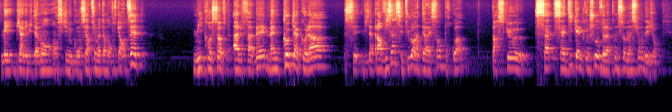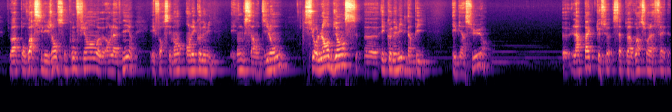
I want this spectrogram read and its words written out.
Mais bien évidemment, en ce qui nous concerne sur Metamorphose 47, Microsoft, Alphabet, même Coca-Cola, c'est Visa. Alors Visa, c'est toujours intéressant. Pourquoi? Parce que ça, dit quelque chose de la consommation des gens. Tu vois, pour voir si les gens sont confiants euh, en l'avenir et forcément en l'économie. Et donc ça en dit long sur l'ambiance euh, économique d'un pays. Et bien sûr, euh, l'impact que ça peut avoir sur la Fed,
